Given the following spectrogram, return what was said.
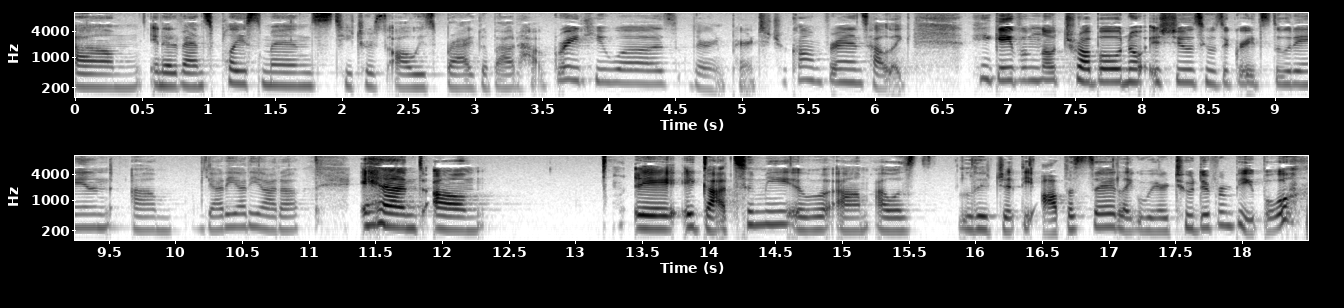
um, in advanced placements. Teachers always bragged about how great he was during parent teacher conference. How like he gave them no trouble, no issues. He was a great student. Um, yada yada yada, and um, it it got to me. It um, I was legit the opposite like we are two different people.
